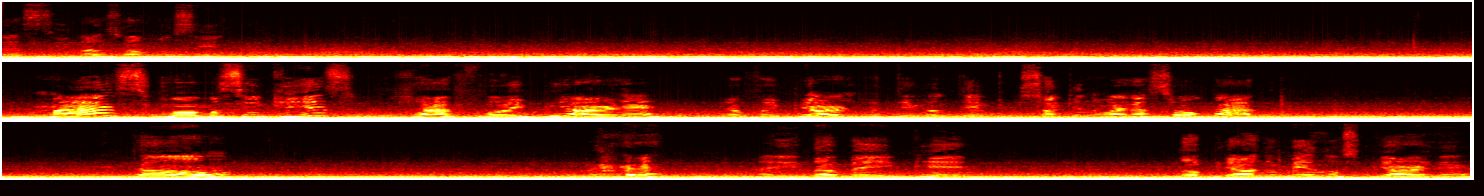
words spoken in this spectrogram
E assim nós vamos indo. Como se diz, já foi pior, né? Já foi pior, já teve um tempo que isso aqui não era soldado. Então, ainda bem que do pior no menos pior, né?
